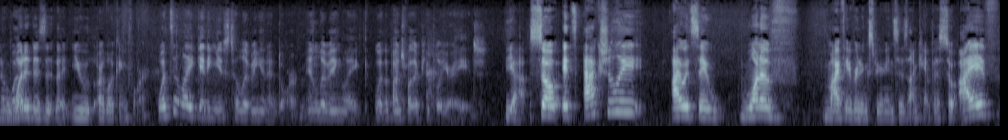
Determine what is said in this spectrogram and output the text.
You know, what, what it is it that you are looking for? What's it like getting used to living in a dorm and living like with a bunch of other people your age? Yeah. So it's actually I would say one of my favorite experiences on campus. So I've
